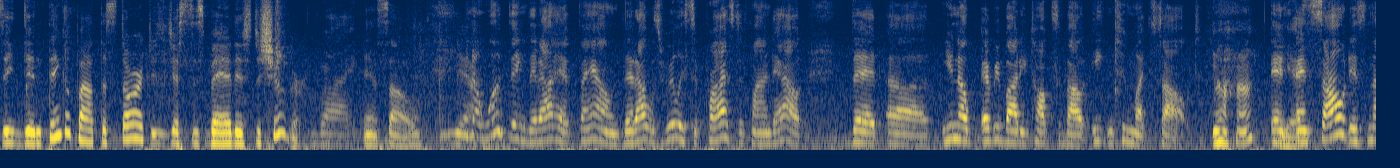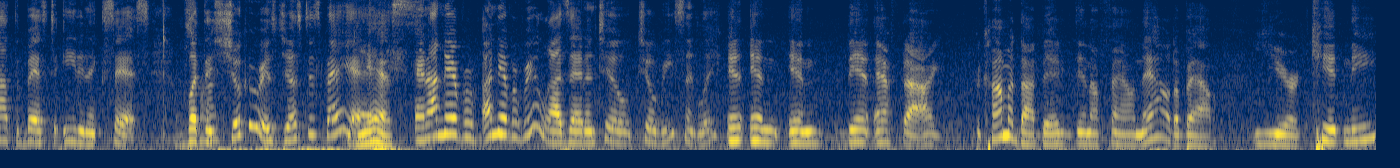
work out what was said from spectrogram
See, didn't think about the starch is just as bad as the sugar, Right. and so yeah. You know, one thing that I have found that I was really surprised to find out that uh, you know everybody talks about eating too much salt, uh huh. and yes. and salt is not the best to eat in excess, That's but the sugar is just as bad. Yes. And I never I never realized that until till recently. and and and then after I become a diabetic, then I found out about your kidney,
